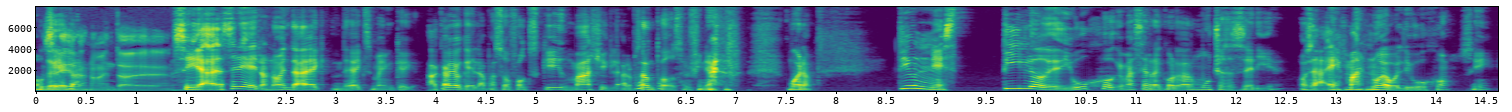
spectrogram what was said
Ok, serie de los 90 de... Sí, la serie de los 90 de X-Men, que acá veo que la pasó Fox Kids, Magic, la la pasaron todos al final. bueno, tiene un estilo de dibujo que me hace recordar mucho esa serie. O sea, es más nuevo el dibujo, ¿sí?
